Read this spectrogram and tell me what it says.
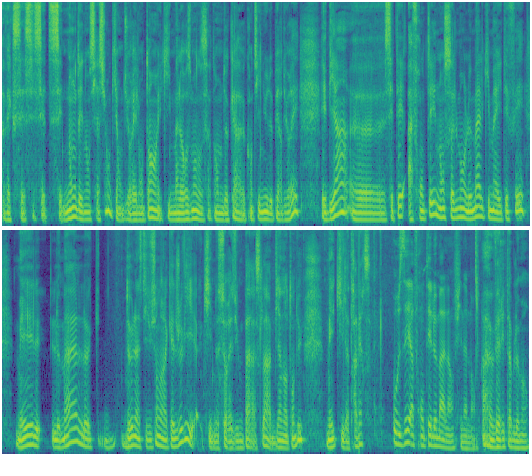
avec ces, non-dénonciations qui ont duré longtemps et qui malheureusement dans un certain nombre de cas continuent de perdurer, eh bien, euh, c'était affronter non seulement le mal qui m'a été fait, mais le, mal de l'institution dans laquelle je vis, qui ne se résume pas à cela, bien entendu, mais qui la traverse. Oser affronter le mal, hein, finalement. Ah, véritablement,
